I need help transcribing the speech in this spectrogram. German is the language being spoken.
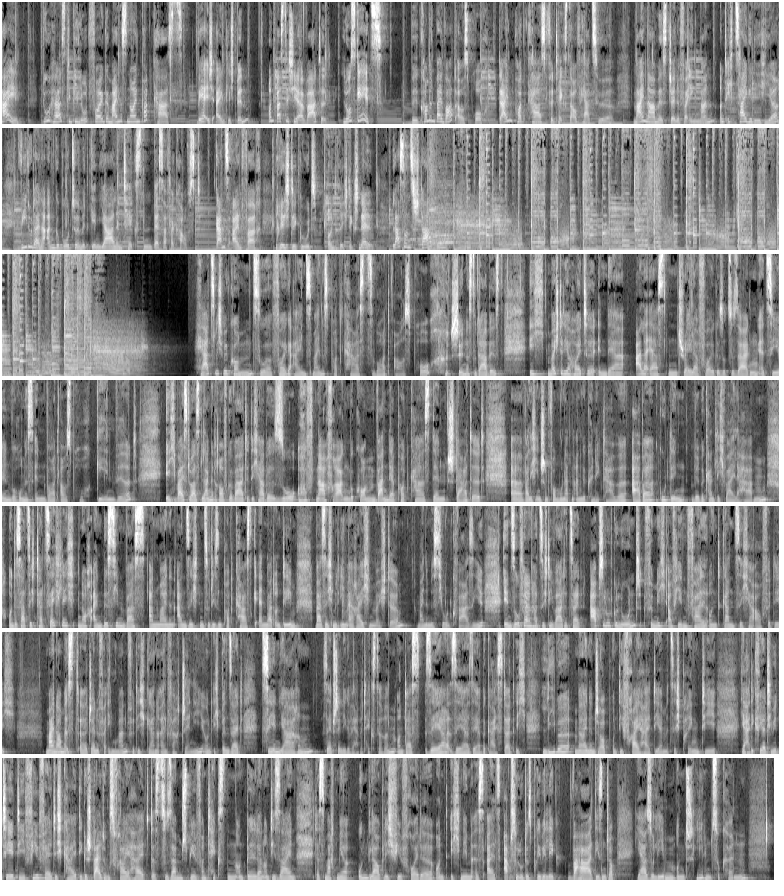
Hi, du hörst die Pilotfolge meines neuen Podcasts. Wer ich eigentlich bin und was dich hier erwartet. Los geht's! Willkommen bei Wortausbruch, dein Podcast für Texte auf Herzhöhe. Mein Name ist Jennifer Ingmann und ich zeige dir hier, wie du deine Angebote mit genialen Texten besser verkaufst. Ganz einfach, richtig gut und richtig schnell. Lass uns starten! Herzlich willkommen zur Folge 1 meines Podcasts Wortausbruch. Schön, dass du da bist. Ich möchte dir heute in der allerersten Trailer-Folge sozusagen erzählen, worum es in Wortausbruch gehen wird. Ich weiß, du hast lange drauf gewartet. Ich habe so oft Nachfragen bekommen, wann der Podcast denn startet, äh, weil ich ihn schon vor Monaten angekündigt habe. Aber gut Ding will bekanntlich Weile haben. Und es hat sich tatsächlich noch ein bisschen was an meinen Ansichten zu diesem Podcast geändert und dem, was ich mit ihm erreichen möchte meine Mission quasi. Insofern hat sich die Wartezeit absolut gelohnt, für mich auf jeden Fall und ganz sicher auch für dich. Mein Name ist äh, Jennifer Ingmann, für dich gerne einfach Jenny und ich bin seit zehn Jahren selbstständige Werbetexterin und das sehr, sehr, sehr begeistert. Ich liebe meinen Job und die Freiheit, die er mit sich bringt, die, ja, die Kreativität, die Vielfältigkeit, die Gestaltungsfreiheit, das Zusammenspiel von Texten und Bildern und Design. Das macht mir unglaublich viel Freude und ich nehme es als absolutes Privileg wahr, diesen Job ja so leben und lieben zu können.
